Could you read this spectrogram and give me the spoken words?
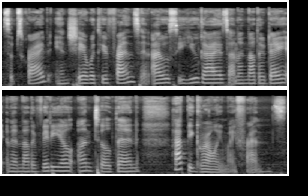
subscribe, and share with your friends. And I will see you guys on another day and another video. Until then, happy growing, my friends.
